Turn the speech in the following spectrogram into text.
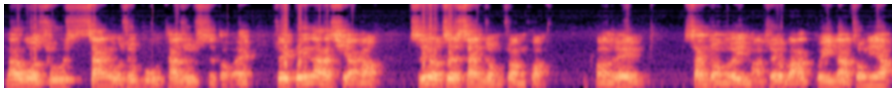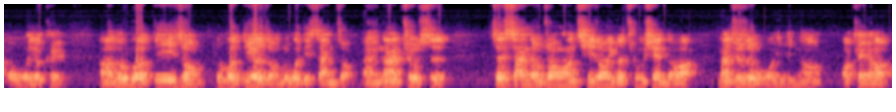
那我出三，我出布，他出石头，哎，所以归纳起来哈，只有这三种状况，啊，所以三种而已嘛，所以我把它归纳，中间要偶就可以。啊，如果第一种，如果第二种，如果第三种，哎，那就是这三种状况其中一个出现的话，那就是我赢哦。OK 哈，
